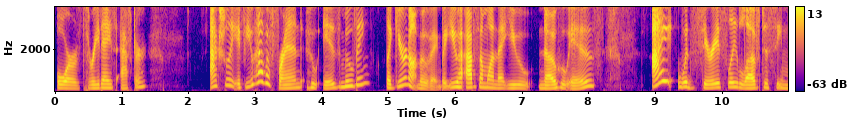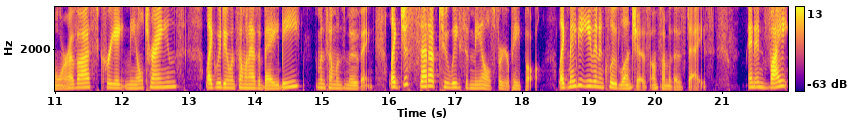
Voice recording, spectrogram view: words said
or three days after. Actually, if you have a friend who is moving, like you're not moving, but you have someone that you know who is, I would seriously love to see more of us create meal trains like we do when someone has a baby, when someone's moving. Like just set up two weeks of meals for your people. Like maybe even include lunches on some of those days and invite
